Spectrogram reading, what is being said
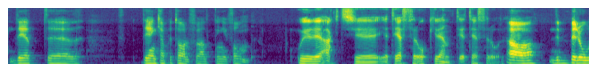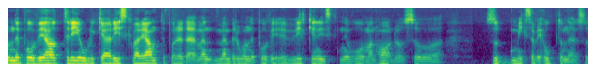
det, det, eh, det är en kapitalförvaltning i fond. Och är det aktie-ETF och ränte-ETF då? Ja, det beroende på. Vi har tre olika riskvarianter på det där, men, men beroende på vilken risknivå man har då så, så mixar vi ihop dem där. Så,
